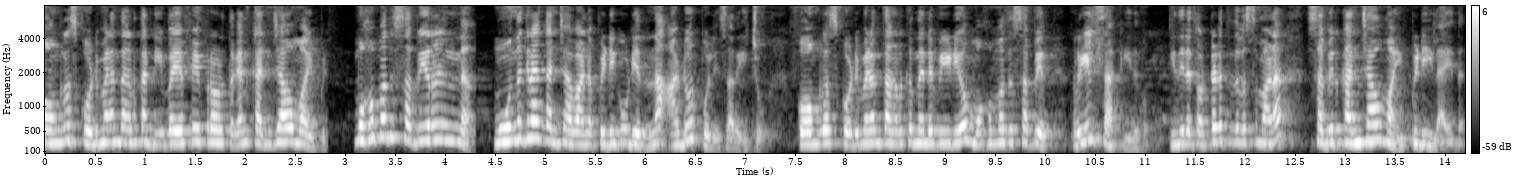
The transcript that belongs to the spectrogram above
കോൺഗ്രസ് കൊടിമരം തകർത്ത ഡിവൈഎഫ്ഐ പ്രവർത്തകൻ കഞ്ചാവുമായി പിടി മുഹമ്മദ് സബീറിൽ നിന്ന് മൂന്ന് ഗ്രാം കഞ്ചാവാണ് പിടികൂടിയതെന്ന് അടൂർ പോലീസ് അറിയിച്ചു. കോൺഗ്രസ് കൊടിമരം തകർക്കുന്നതിന്റെ വീഡിയോ മുഹമ്മദ് സബീർ റീൽസ് ആക്കിയിരുന്നു ഇതിന്റെ തൊട്ടടുത്ത ദിവസമാണ് സബീർ കഞ്ചാവുമായി പിടിയിലായത്.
